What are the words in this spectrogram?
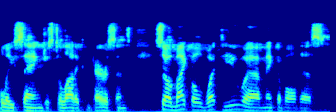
fully saying, just a lot of comparisons. So, Michael, what do you uh, make of all this?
